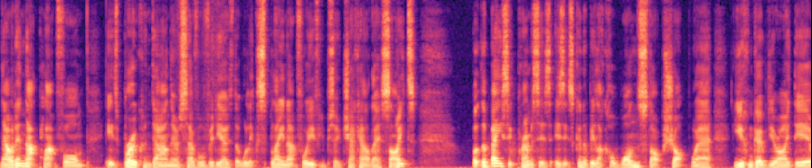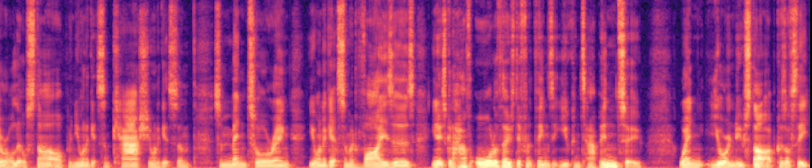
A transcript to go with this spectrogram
Now within that platform it's broken down. There are several videos that will explain that for you. So check out their site but the basic premises is it's going to be like a one-stop shop where you can go with your idea or a little startup and you want to get some cash, you want to get some some mentoring, you want to get some advisors. You know, it's going to have all of those different things that you can tap into when you're a new startup because obviously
